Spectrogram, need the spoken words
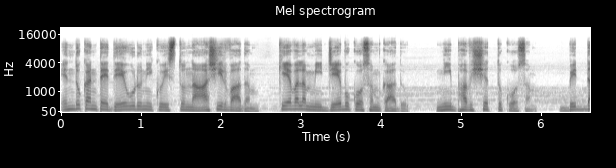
ఎందుకంటే దేవుడు నీకు ఇస్తున్న ఆశీర్వాదం కేవలం మీ జేబు కోసం కాదు నీ భవిష్యత్తు కోసం. బిడ్డ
